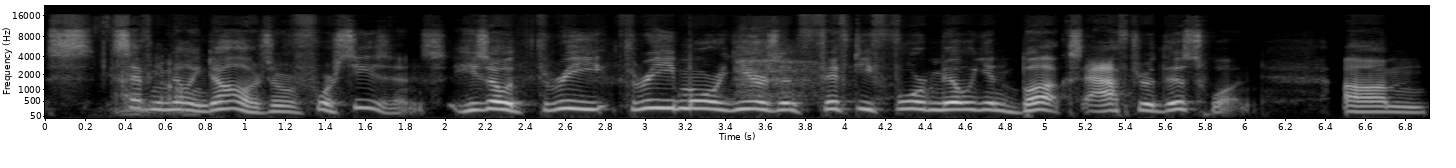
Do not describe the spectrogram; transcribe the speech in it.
seventy million dollars over four seasons. He's owed three three more years and fifty four million bucks after this one. Um,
